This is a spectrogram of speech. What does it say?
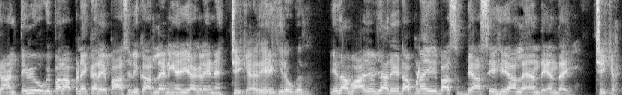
ਗਾਰੰਟੀ ਵੀ ਹੋਊਗੀ ਪਰ ਆਪਣੇ ਘਰੇ ਪਾਸ ਵੀ ਕਰ ਲੈਣੀ ਹੈ ਜੀ ਅਗਲੇ ਨੇ। ਠੀਕ ਹੈ। ਰੇਟ ਕੀ ਰਹੂਗਾ ਇਹਦਾ? ਇਹਦਾ ਵਾਜਬ ਜਿਹਾ ਰੇਟ ਆਪਣਾ ਇਹ ਬਸ 82000 ਲੈਣ ਦੇਣ ਦਾ ਜੀ। ਠੀਕ ਹੈ।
